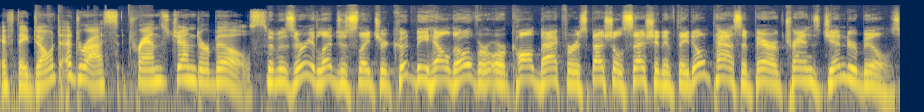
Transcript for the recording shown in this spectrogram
if they don't address transgender bills. The Missouri legislature could be held over or called back for a special session if they don't pass a pair of transgender bills.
